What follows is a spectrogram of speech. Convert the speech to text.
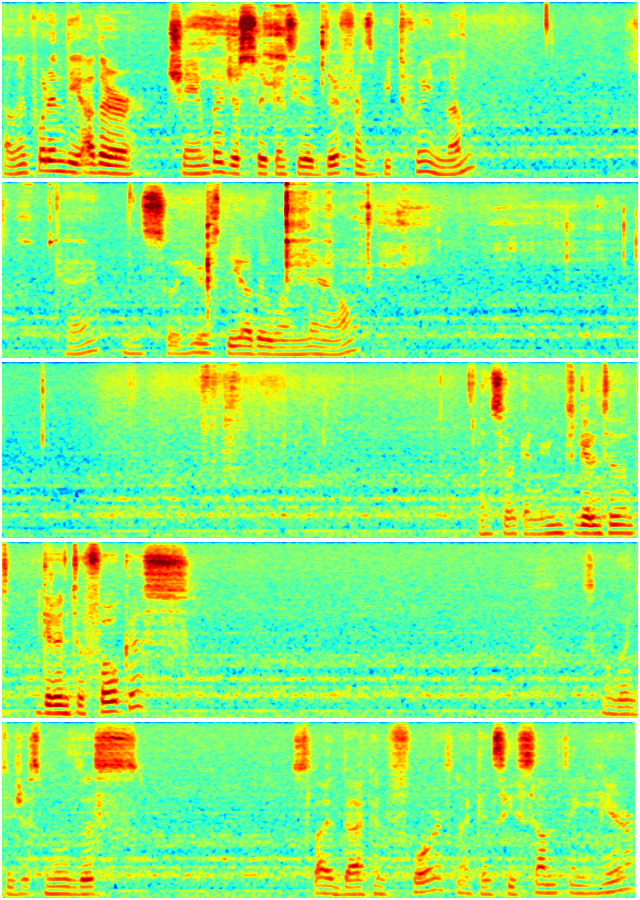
Now let me put in the other chamber just so you can see the difference between them. Okay. And so here's the other one now. And so again, you need to get into get into focus. So I'm going to just move this slide back and forth, and I can see something here.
